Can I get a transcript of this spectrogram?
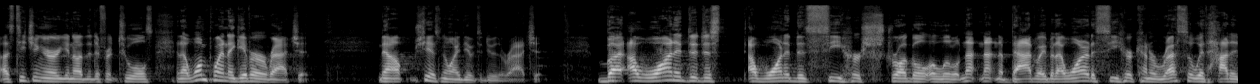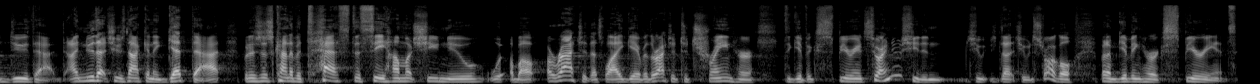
I was teaching her, you know, the different tools. And at one point, I gave her a ratchet. Now, she has no idea what to do with a ratchet. But I wanted to just I wanted to see her struggle a little, not, not in a bad way, but I wanted to see her kind of wrestle with how to do that. I knew that she was not going to get that, but it was just kind of a test to see how much she knew about a ratchet. That's why I gave her the ratchet to train her to give experience to her. I knew she didn't, she, that she would struggle, but I'm giving her experience.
